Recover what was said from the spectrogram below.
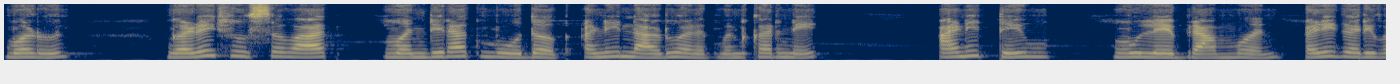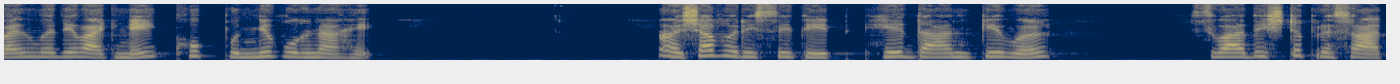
म्हणून गणेश उत्सवात मंदिरात मोदक आणि लाडू अर्पण करणे आणि ते मुले ब्राह्मण आणि गरिबांमध्ये वाटणे खूप पुण्यपूर्ण आहे. अशा परिस्थितीत हे दान केवळ स्वादिष्ट प्रसाद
